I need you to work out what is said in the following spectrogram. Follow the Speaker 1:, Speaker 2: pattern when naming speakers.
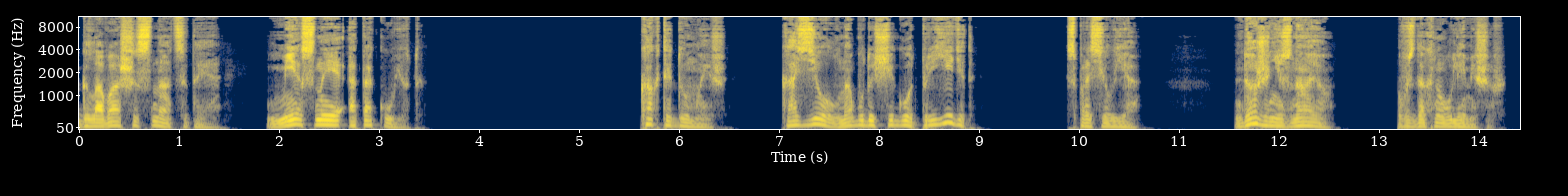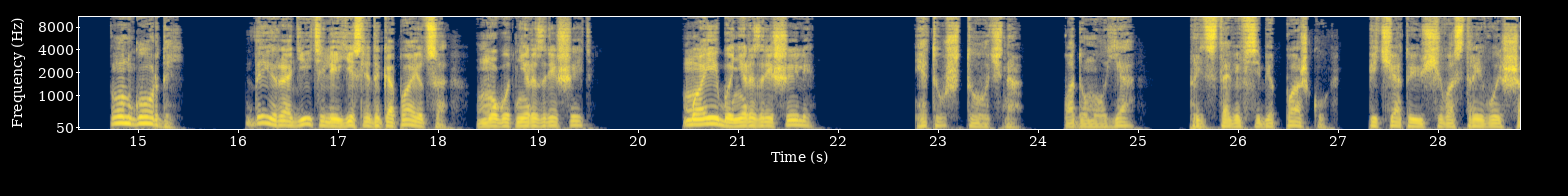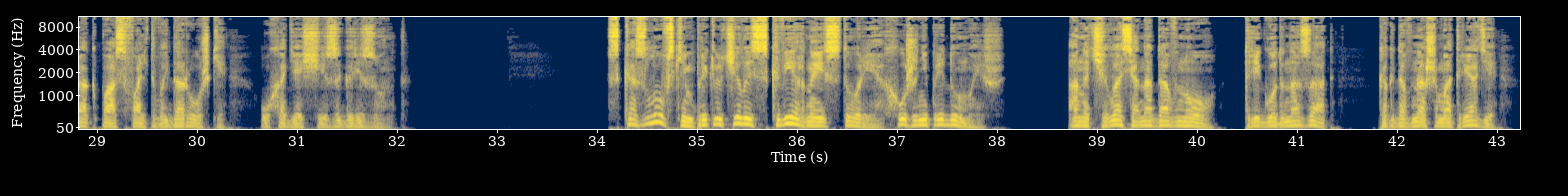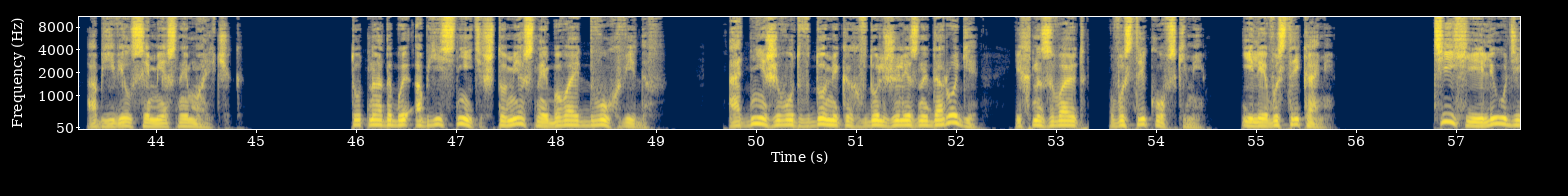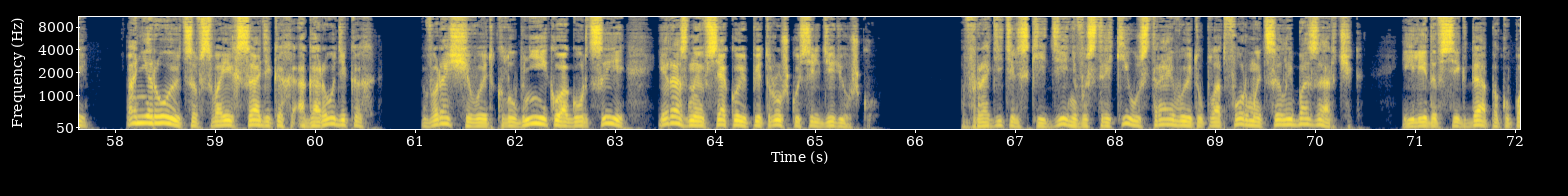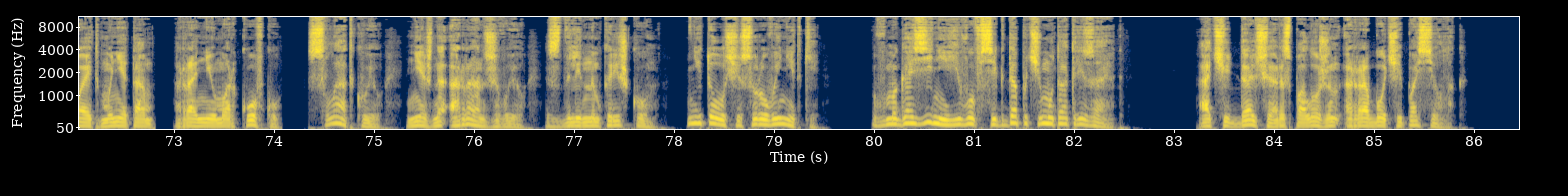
Speaker 1: Глава 16. Местные атакуют. «Как ты думаешь, козел на будущий год приедет?» — спросил я. «Даже не знаю», — вздохнул Лемешев. «Он гордый. Да и родители, если докопаются, могут не разрешить. Мои бы не разрешили». «Это уж точно», — подумал я, представив себе Пашку, печатающего строевой шаг по асфальтовой дорожке, уходящей за горизонт. С Козловским приключилась скверная история, хуже не придумаешь. А началась она давно, три года назад, когда в нашем отряде объявился местный мальчик. Тут надо бы объяснить, что местные бывают двух видов. Одни живут в домиках вдоль железной дороги, их называют востряковскими или востряками. Тихие люди, они роются в своих садиках-огородиках, выращивают клубнику, огурцы и разную всякую петрушку-сельдерюшку. В родительский день востряки устраивают у платформы целый базарчик, и Лида всегда покупает мне там раннюю морковку, сладкую, нежно-оранжевую, с длинным корешком, не толще суровой нитки. В магазине его всегда почему-то отрезают. А чуть дальше расположен рабочий поселок.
